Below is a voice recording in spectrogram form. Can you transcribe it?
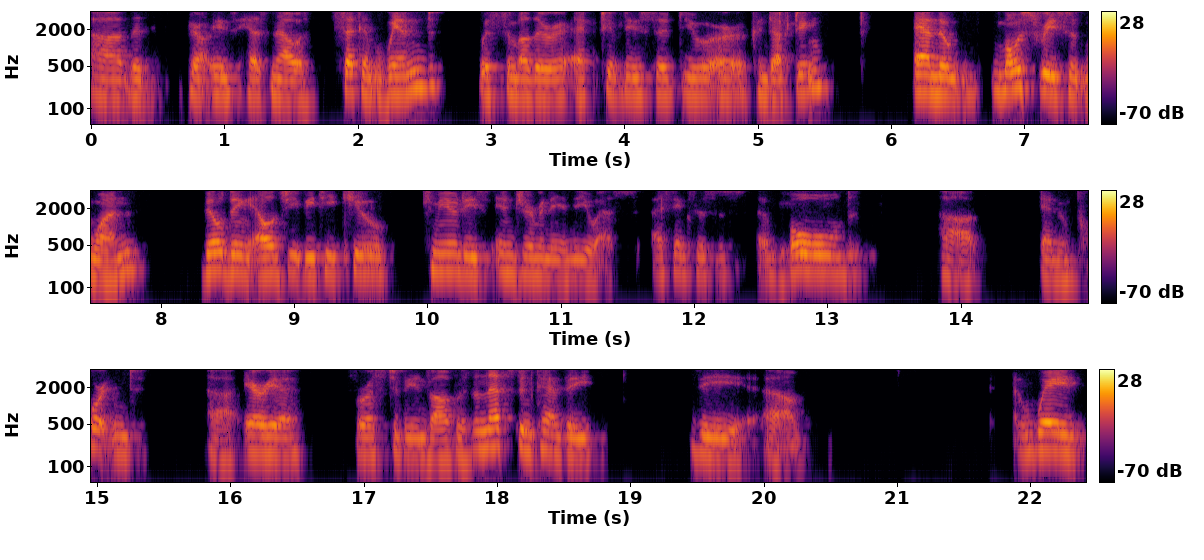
uh, that apparently has now a second wind with some other activities that you are conducting. And the most recent one, building LGBTQ communities in Germany and the US. I think this is a bold uh, and important uh, area for us to be involved with. And that's been kind of the, the um, way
